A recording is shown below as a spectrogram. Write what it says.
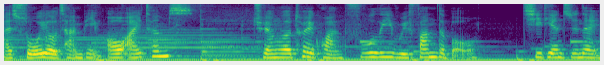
来，所有产品 All items 全额退款，fully refundable，七天之内。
